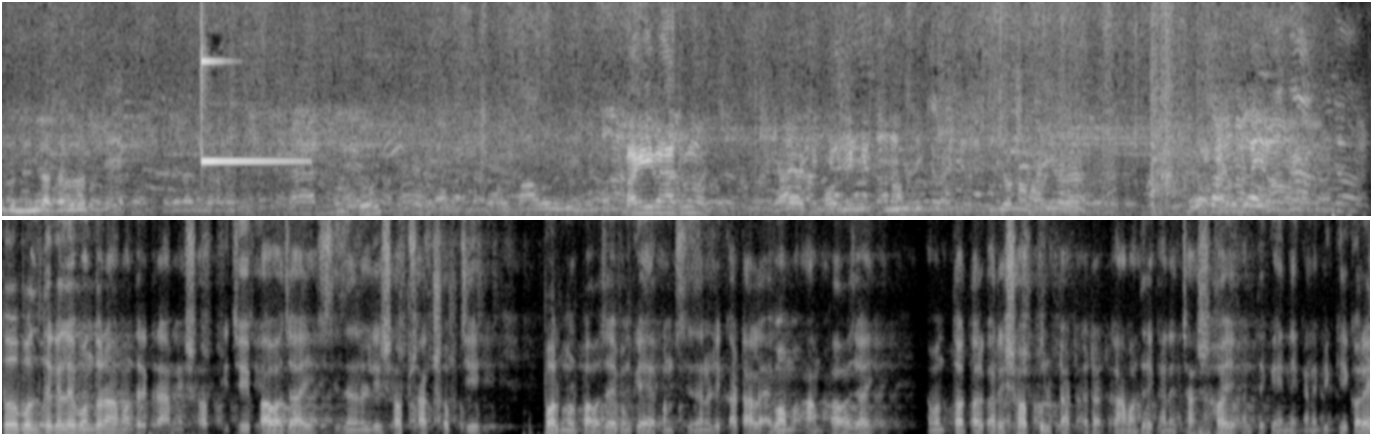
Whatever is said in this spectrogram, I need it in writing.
ಇದು ನೀರು ಹಾಕಿದ್ರು বাঙালি বাঙা শুনুন তো বলতে গেলে বন্ধুরা, আমাদের গ্রামে সব কিছুই পাওয়া যায়। সিজনালি সব শাক সবজি ফলমূল পাওয়া যায় এবং কি এখন সিজনালি কাঁঠাল এবং আম পাওয়া যায়। এবং তরকারি সবগুলো টাটকা টাটকা আমাদের এখানে চাষ হয়, এখান থেকে এনে এখানে বিক্রি করে।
